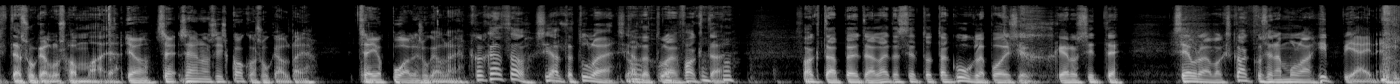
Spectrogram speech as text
sitä sukellushommaa. Ja... joo. Se, sehän on siis koko sukeltaja. Se ei ole puolisukeltaja. Kato, sieltä tulee, sieltä oho, tulee faktaa. Oho. Faktaa pöytään. Laita se tota, Google pois ja kerro sitten seuraavaksi. Kakkosena mulla on hippiäinen.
